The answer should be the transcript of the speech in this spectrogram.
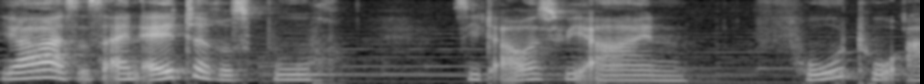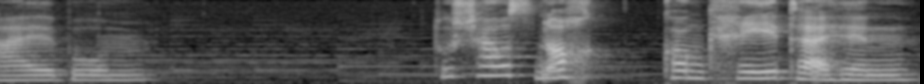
ja, es ist ein älteres Buch. Sieht aus wie ein Fotoalbum. Du schaust noch konkreter hin.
